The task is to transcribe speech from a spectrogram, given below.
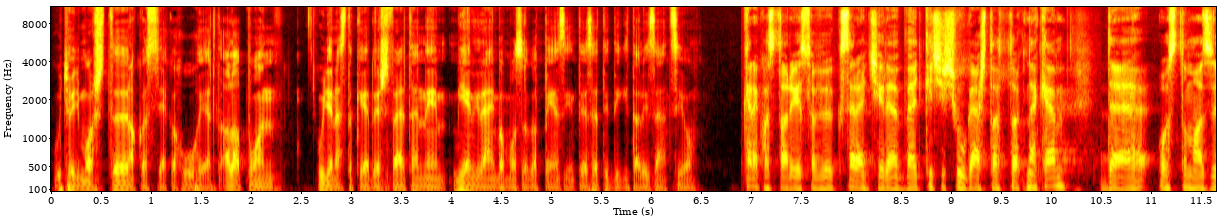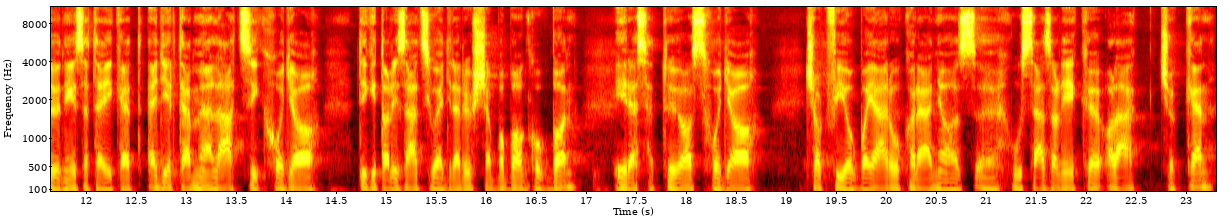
úgyhogy most akasztják a hóhért alapon. Ugyanezt a kérdést feltenném, milyen irányba mozog a pénzintézeti digitalizáció? kerekasztal részvevők szerencsére ebbe egy kicsi súgást adtak nekem, de osztom az ő nézeteiket. Egyértelműen látszik, hogy a digitalizáció egyre erősebb a bankokban. Érezhető az, hogy a csak fiókba járók aránya az 20% alá csökken.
